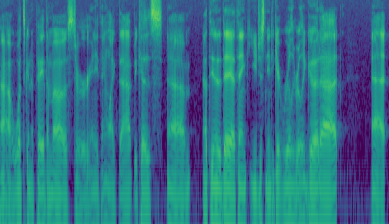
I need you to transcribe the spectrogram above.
uh, what's going to pay the most or anything like that because um, at the end of the day I think you just need to get really really good at at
